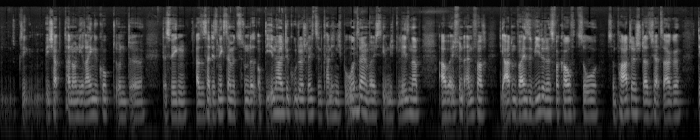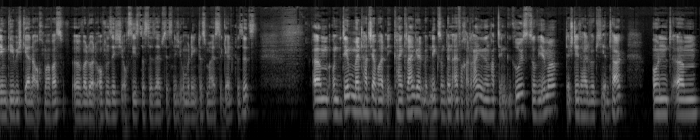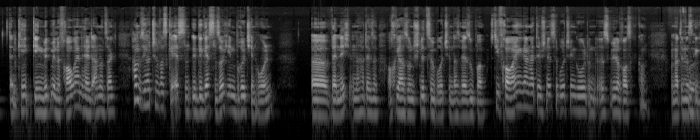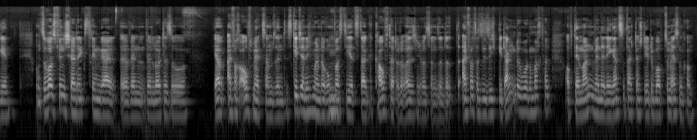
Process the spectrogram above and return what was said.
ich habe da noch nie reingeguckt und äh, deswegen, also es hat jetzt nichts damit zu tun, dass, ob die Inhalte gut oder schlecht sind, kann ich nicht beurteilen, mhm. weil ich sie eben nicht gelesen habe. Aber ich finde einfach die Art und Weise, wie der das verkauft, so sympathisch, dass ich halt sage, dem gebe ich gerne auch mal was, äh, weil du halt offensichtlich auch siehst, dass der selbst jetzt nicht unbedingt das meiste Geld besitzt. Ähm, und in dem Moment hatte ich aber halt kein Kleingeld mit nix und bin einfach halt reingegangen, hab den gegrüßt, so wie immer. Der steht halt wirklich jeden Tag. Und ähm, dann ging mit mir eine Frau rein, hält an und sagt, haben Sie heute schon was gegessen? Äh, gegessen? Soll ich Ihnen ein Brötchen holen? Äh, wenn nicht. Und dann hat er gesagt, ach ja, so ein Schnitzelbrötchen, das wäre super. Ist die Frau reingegangen, hat dem Schnitzelbrötchen geholt und ist wieder rausgekommen und hat ihm cool. das gegeben. Und sowas finde ich halt extrem geil, äh, wenn, wenn Leute so ja, einfach aufmerksam sind. Es geht ja nicht mal darum, mhm. was die jetzt da gekauft hat oder weiß ich nicht was, sondern einfach, dass sie sich Gedanken darüber gemacht hat, ob der Mann, wenn er den ganzen Tag da steht, überhaupt zum Essen kommt.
